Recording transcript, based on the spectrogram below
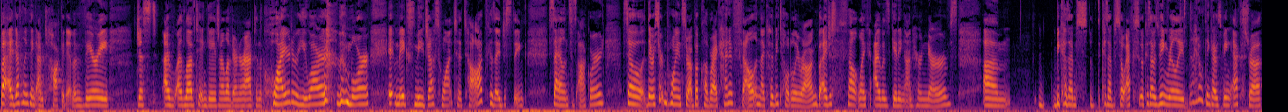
But I definitely think I'm talkative. I'm very just I, I love to engage and I love to interact. And the quieter you are the more it makes me just want to talk because I just think silence is awkward. So there were certain points throughout book club where I kind of felt and I could be totally wrong but I just felt like I was getting on her nerves. Um, because I'm because I'm so extra because I was being really I don't think I was being extra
